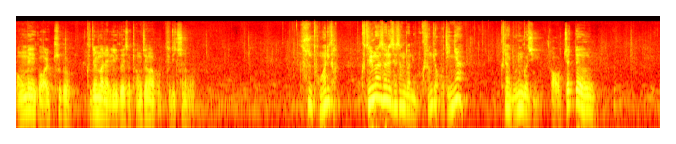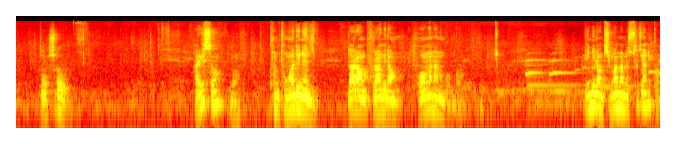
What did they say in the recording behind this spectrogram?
얽매이고 얽히고 그들만의 리그에서 경쟁하고 부딪히는 거. 무슨 동아리가 그들만 사는 세상도 아니고 그런 게 어딨냐? 그냥 노는 거지. 아 어쨌든 그냥 싫어. 알겠어. 뭐 그럼 동아리는 나랑 보람이랑 도와만 하는 건가? 민이랑 김하나는 스터디 하니까.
